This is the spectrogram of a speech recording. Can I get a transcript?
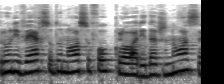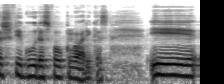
para o universo do nosso folclore, das nossas figuras folclóricas. E,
